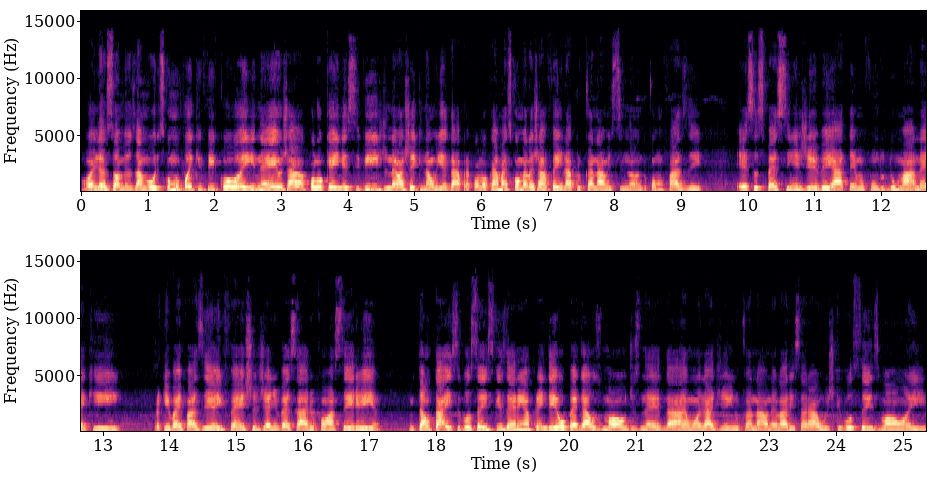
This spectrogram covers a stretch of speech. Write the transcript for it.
Olha só, meus amores, como foi que ficou aí, né? Eu já coloquei nesse vídeo, né? Eu achei que não ia dar pra colocar, mas como ela já fez lá pro canal ensinando como fazer essas pecinhas de EVA tema fundo do mar, né? Que para quem vai fazer aí festas de aniversário com a sereia, Então tá aí, se vocês quiserem aprender ou pegar os moldes, né, dá uma olhadinha aí no canal, né, Larissa Araújo, que vocês vão aí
